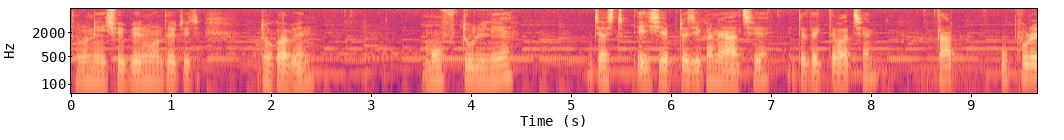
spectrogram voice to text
ধরুন এই শেপের মধ্যে ঢোকাবেন। মুভ টুল নিয়ে জাস্ট এই শেপটা যেখানে আছে, এটা দেখতে পাচ্ছেন, তার উপরে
